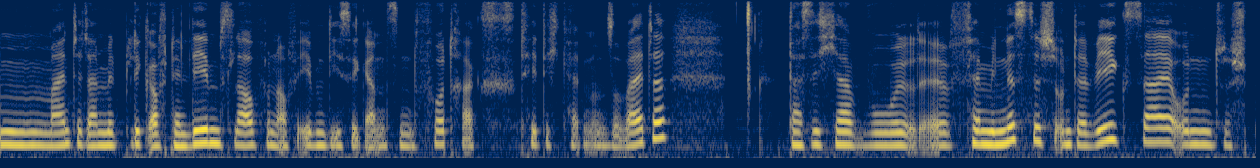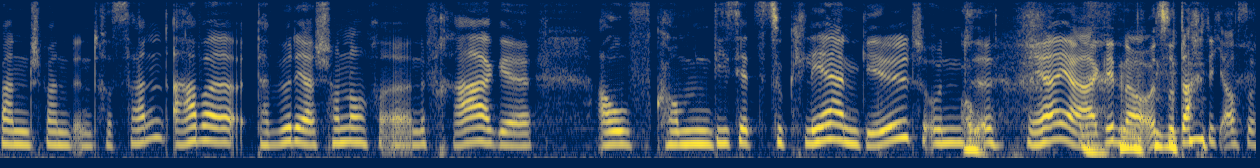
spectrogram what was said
meinte dann mit Blick auf den Lebenslauf und auf eben diese ganzen Vortragstätigkeiten und so weiter, dass ich ja wohl äh, feministisch unterwegs sei und spannend, spannend, interessant. Aber da würde ja schon noch äh, eine Frage aufkommen, die es jetzt zu klären gilt. Und Oh. äh, ja, ja, genau. Und so dachte ich auch so,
